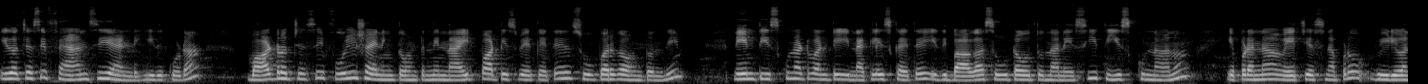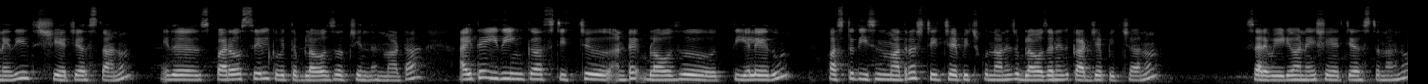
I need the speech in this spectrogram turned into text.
ఇది వచ్చేసి ఫ్యాన్సీ అండి ఇది కూడా. బార్డర్ వచ్చేసి ఫుల్ షైనింగ్తో ఉంటుంది. నైట్ పార్టీస్ వేర్కి అయితే సూపర్గా ఉంటుంది. నేను తీసుకున్నటువంటి నెక్లెస్కి అయితే ఇది బాగా సూట్ అవుతుంది అనేసి తీసుకున్నాను. ఎప్పుడన్నా వేర్ చేసినప్పుడు వీడియో అనేది షేర్ చేస్తాను. ఇది స్పరో సిల్క్ విత్ బ్లౌజ్ వచ్చిందనమాట. అయితే ఇది ఇంకా స్టిచ్ అంటే బ్లౌజ్ తీయలేదు. ఫస్ట్ తీసింది మాత్రం స్టిచ్ చేయించుకుందాం అనేసి బ్లౌజ్ అనేది కట్ చేయించాను సరే వీడియో అనేది షేర్ చేస్తున్నాను.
